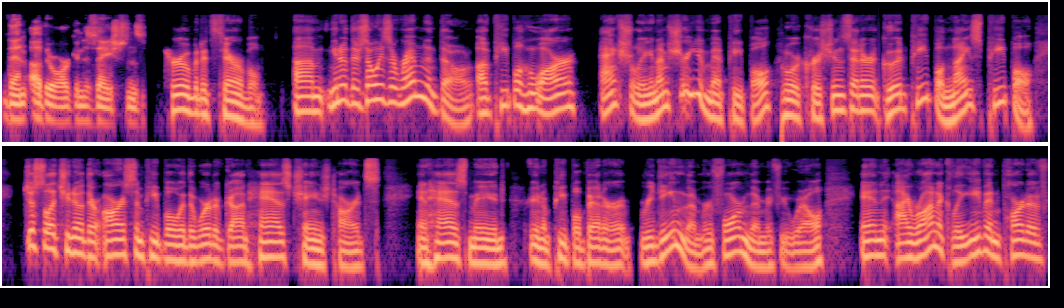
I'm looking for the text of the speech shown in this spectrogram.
than other organizations. True, but it's terrible. Um, you know, there's always a remnant, though, of people who are actually, and I'm sure you've met people who are Christians that are good people, nice people. Just to let you know, there are some people where the word of God has changed hearts and has made you know people better redeem them reform them if you will. And ironically even part of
